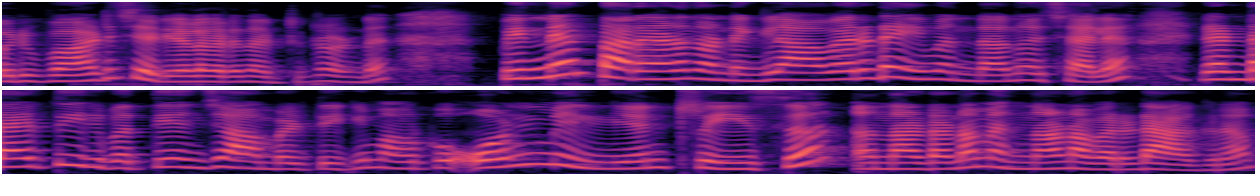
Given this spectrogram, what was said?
ഒരുപാട് ചെടികൾ അവർ നട്ടിട്ടുണ്ട്. പിന്നെ പറയുകയാണെന്നുണ്ടെങ്കിൽ അവരുടെ എയിം എന്താണെന്ന് വെച്ചാൽ രണ്ടായിരത്തി ഇരുപത്തി അഞ്ച് ആകുമ്പോഴത്തേക്കും അവർക്ക് വൺ മില്യൺ ട്രീസ് നടണം എന്നാണ് അവരുടെ ആഗ്രഹം.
